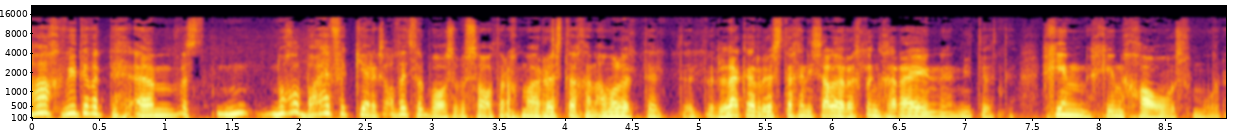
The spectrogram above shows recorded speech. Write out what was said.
Ag, weet jy wat, ehm um, was nogal baie verkeer. Ek's altyd verbaas op 'n Saterdag, maar rustig en almal het, het, het lekker rustig in dieselfde rigting gery en nie te, te, geen geen chaos vanmôre.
